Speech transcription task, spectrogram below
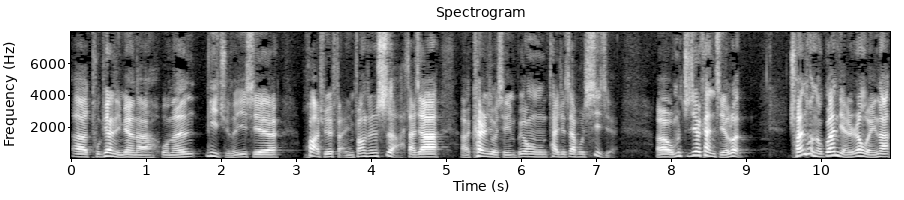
呃图片里面呢，我们例举了一些化学反应方程式啊，大家啊看着就行，不用太去在乎细节。呃，我们直接看结论。传统的观点认为呢。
